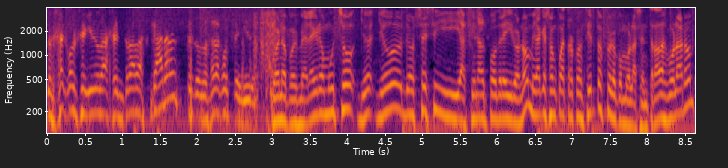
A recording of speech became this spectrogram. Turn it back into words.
nos ha conseguido las entradas caras, pero nos ha conseguido. Bueno, pues me alegro mucho. Yo, yo no sé si al final podré ir o no. Mira que son cuatro conciertos, pero como las entradas volaron,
